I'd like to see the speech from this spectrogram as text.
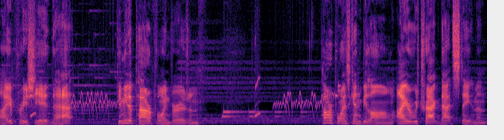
I appreciate that. Give me the PowerPoint version. PowerPoints can be long. I retract that statement.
